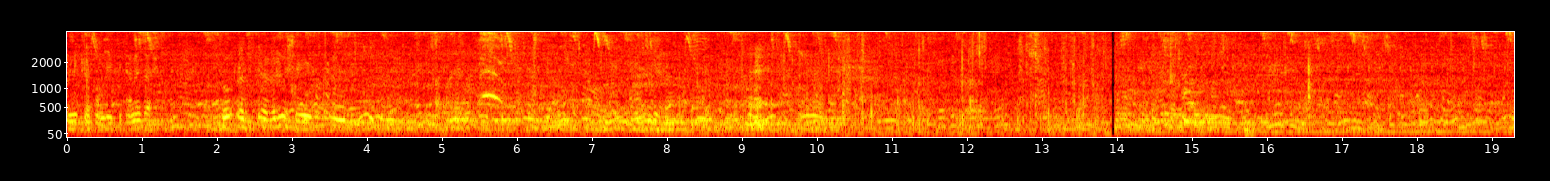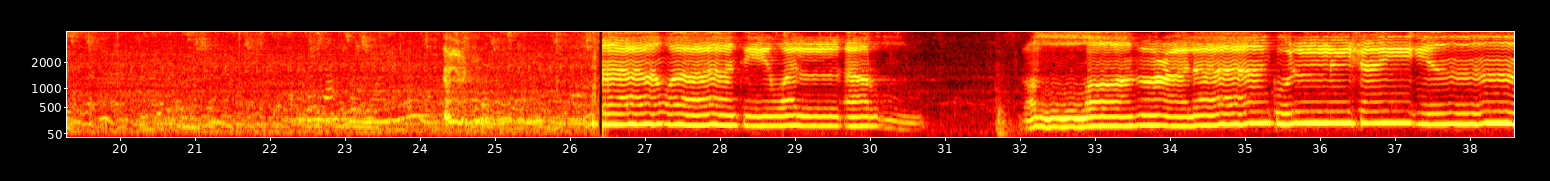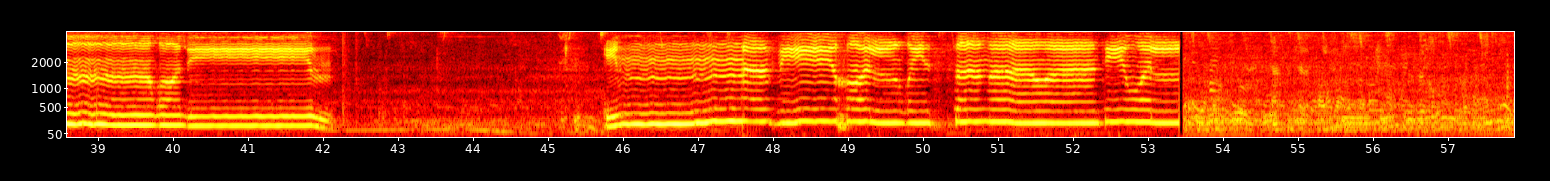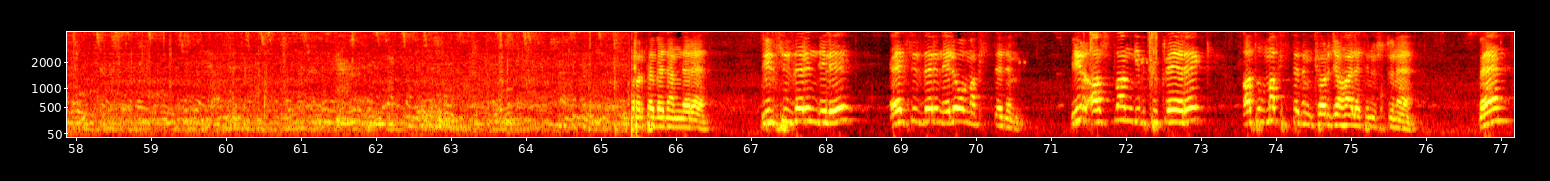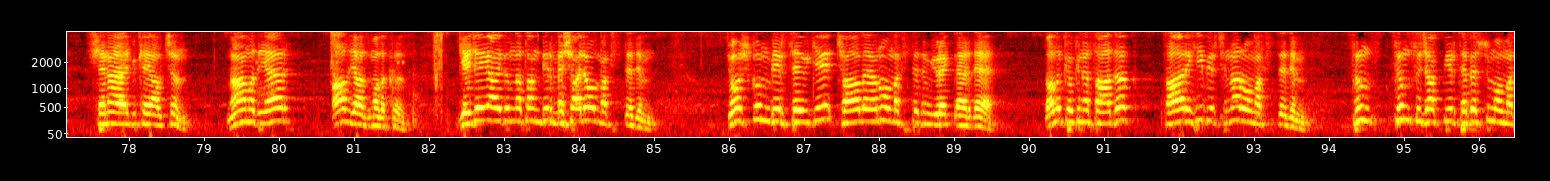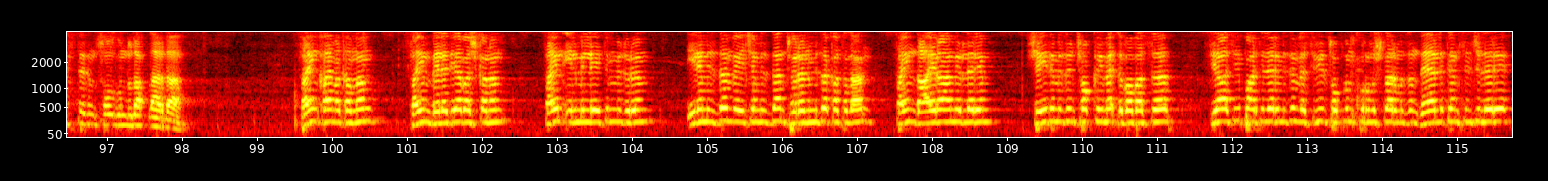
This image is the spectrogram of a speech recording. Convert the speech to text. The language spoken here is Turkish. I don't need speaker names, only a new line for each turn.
Ya ver mikrofonu iki tane de. Bu ö- öbürünün şeyi.
Bedenlere. Dilsizlerin dili, elsizlerin eli olmak istedim. Bir aslan gibi kükreyerek atılmak istedim kör cehaletin üstüne. Ben Şenay Aybüke Yalçın, namı diğer al yazmalı kız. Geceyi aydınlatan bir meşale olmak istedim. Coşkun bir sevgi çağlayan olmak istedim yüreklerde. Dalı köküne sadık, tarihi bir çınar olmak istedim. Sım, sımsıcak bir tebessüm olmak istedim solgun dudaklarda. Sayın Kaymakamım, Sayın Belediye Başkanım, Sayın İl Milli Eğitim Müdürüm, ilimizden ve ilçemizden törenimize katılan Sayın Daire Amirlerim, şehidimizin çok kıymetli babası, siyasi partilerimizin ve sivil toplum kuruluşlarımızın değerli temsilcileri,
